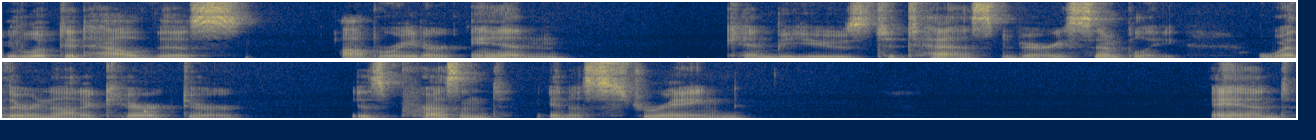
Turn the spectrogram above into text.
We looked at how this operator in can be used to test very simply whether or not a character is present in a string and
